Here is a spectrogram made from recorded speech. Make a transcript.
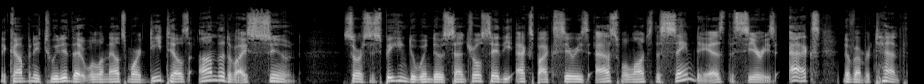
The company tweeted that it will announce more details on the device soon. Sources speaking to Windows Central say the Xbox Series S will launch the same day as the Series X, November 10th.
